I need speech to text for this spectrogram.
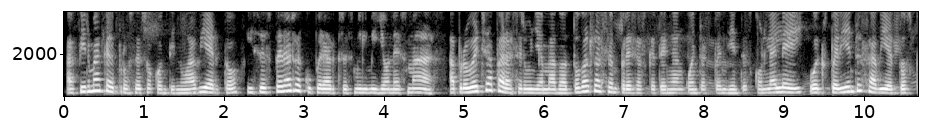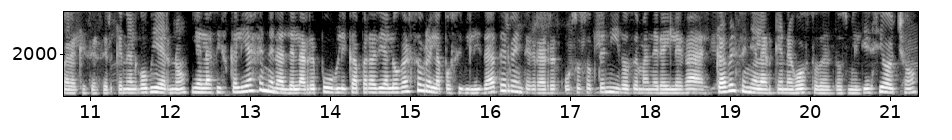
Afirma que el proceso continúa abierto y se espera recuperar 3 mil millones más. Aprovecha para hacer un llamado a todas las empresas que tengan cuentas pendientes con la ley o expedientes abiertos para que se acerquen al Gobierno y a la Fiscalía General de la República para dialogar sobre la posibilidad de reintegrar recursos obtenidos de manera ilegal. Cabe señalar que en agosto del 2018,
